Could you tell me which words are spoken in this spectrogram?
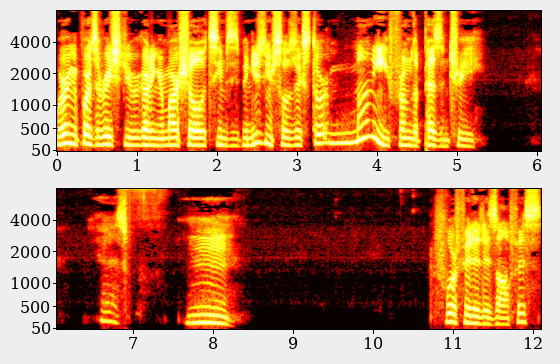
Worrying reports have reached you regarding your marshal. It seems he's been using your souls to extort money from the peasantry. Yes. Hmm. Forfeited his office.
